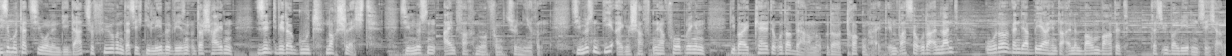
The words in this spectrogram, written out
Diese Mutationen, die dazu führen, dass sich die Lebewesen unterscheiden, sind weder gut noch schlecht. Sie müssen einfach nur funktionieren. Sie müssen die Eigenschaften hervorbringen, die bei Kälte oder Wärme oder Trockenheit im Wasser oder an Land oder wenn der Bär hinter einem Baum wartet, das Überleben sichern.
